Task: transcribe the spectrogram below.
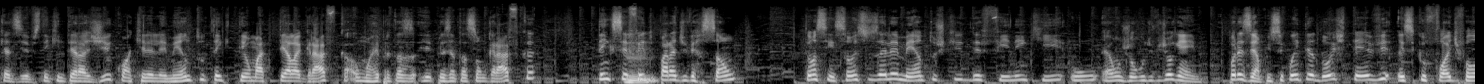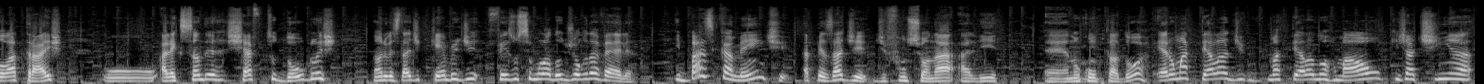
quer dizer, você tem que interagir com aquele elemento, tem que ter uma tela gráfica, uma representação gráfica, tem que ser hum. feito para diversão. Então, assim, são esses elementos que definem que o, é um jogo de videogame. Por exemplo, em 52 teve esse que o Floyd falou lá atrás, o Alexander Sheffield Douglas, na Universidade de Cambridge, fez um simulador de jogo da velha. E basicamente, apesar de, de funcionar ali é, no computador, era uma tela de uma tela normal que já tinha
